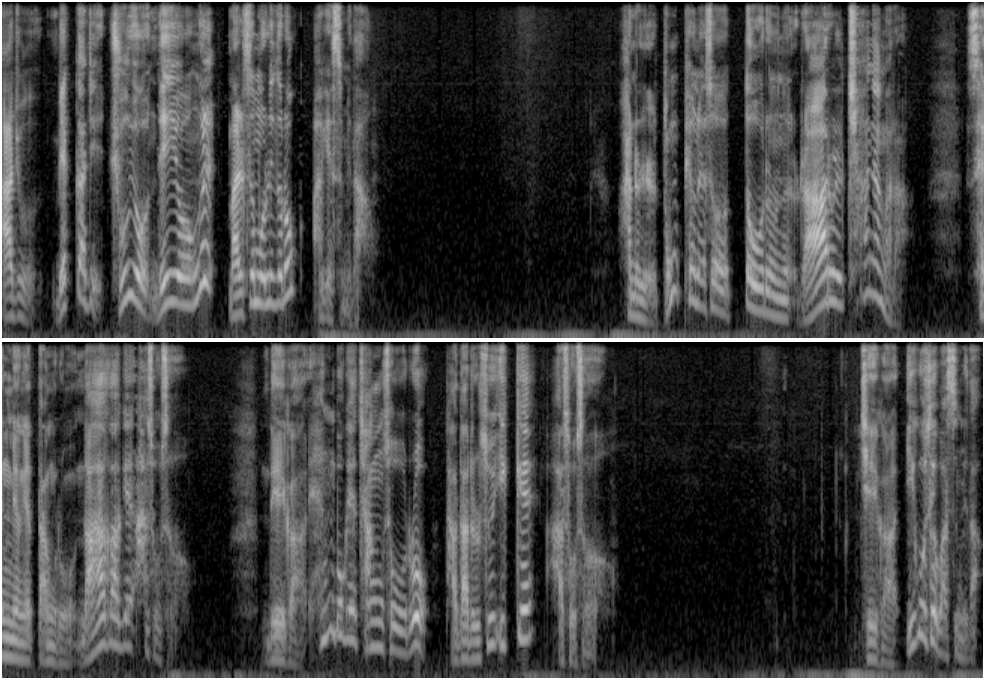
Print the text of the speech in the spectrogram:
아주 몇 가지 주요 내용을 말씀 올리도록 하겠습니다. 하늘 동편에서 떠오르는 라를 찬양하라. 생명의 땅으로 나아가게 하소서. 내가 행복의 장소로 다다를 수 있게 하소서. 제가 이곳에 왔습니다.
